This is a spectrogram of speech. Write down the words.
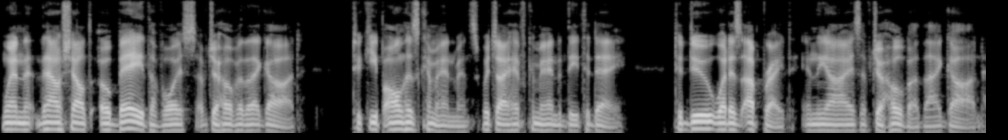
when thou shalt obey the voice of Jehovah thy God, to keep all his commandments which I have commanded thee today, to do what is upright in the eyes of Jehovah thy God.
